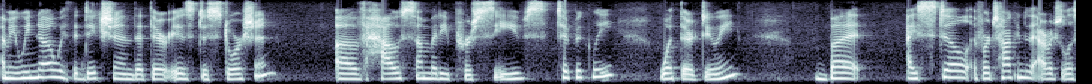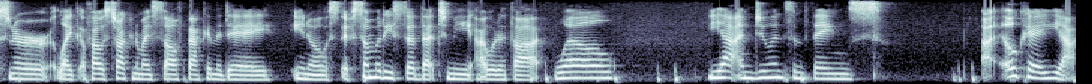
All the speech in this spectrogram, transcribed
i mean we know with addiction that there is distortion of how somebody perceives typically what they're doing. But i still if we're talking to the average listener like if i was talking to myself back in the day you know if somebody said that to me i would have thought well yeah i'm doing some things. I, okay yeah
